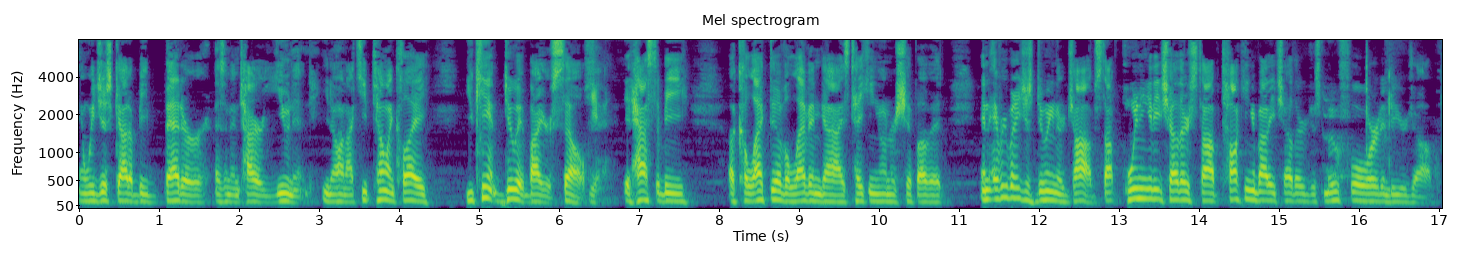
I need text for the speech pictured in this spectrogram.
and we just got to be better as an entire unit, you know. And I keep telling Clay, you can't do it by yourself. Yeah. It has to be a collective 11 guys taking ownership of it and everybody just doing their job. Stop pointing at each other, stop talking about each other, just move forward and do your job.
